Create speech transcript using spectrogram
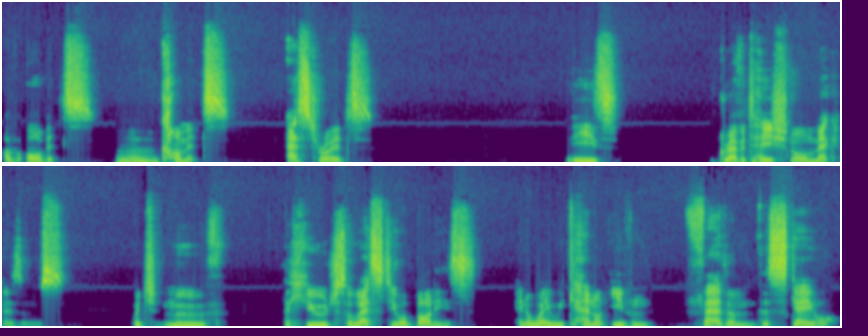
of orbits, Mm, comets, asteroids, these gravitational mechanisms which move the huge celestial bodies in a way we cannot even fathom the scale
